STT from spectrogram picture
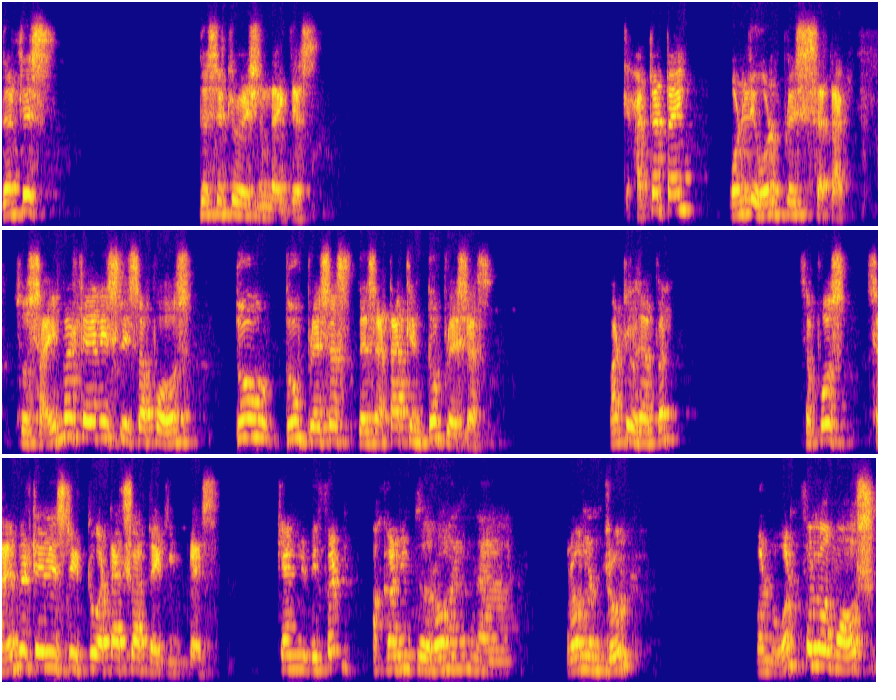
That is the situation like this. At a time, only one place is attacked. So simultaneously, suppose two, two places, there's attack in two places. What will happen? Suppose simultaneously two attacks are taking place. Can you defend according to the Roman uh, Roman rule? When one fellow moves,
